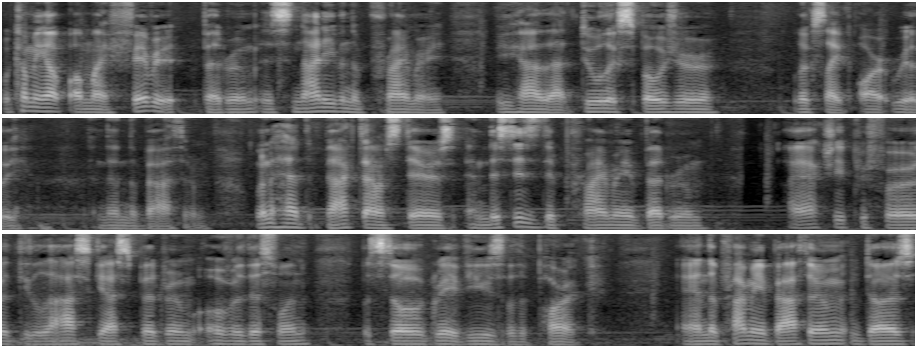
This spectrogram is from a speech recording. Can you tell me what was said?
We're coming up on my favorite bedroom. It's not even the primary. You have that dual exposure, looks like art really, and then the bathroom. We're gonna head back downstairs, and this is the primary bedroom. I actually prefer the last guest bedroom over this one, but still great views of the park. And the primary bathroom does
